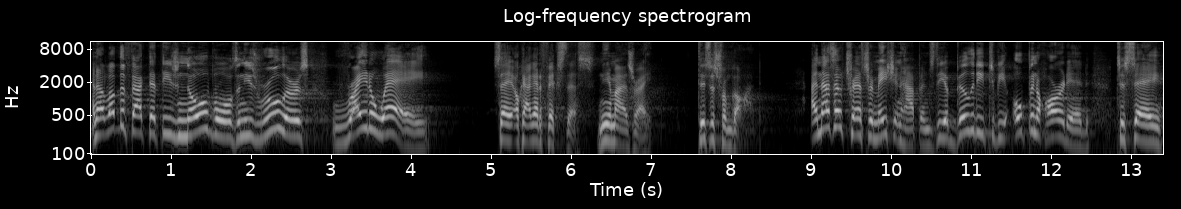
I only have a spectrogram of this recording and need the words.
And I love the fact that these nobles and these rulers right away say, okay, I got to fix this. Nehemiah's right. This is from God. And that's how transformation happens the ability to be open hearted to say,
